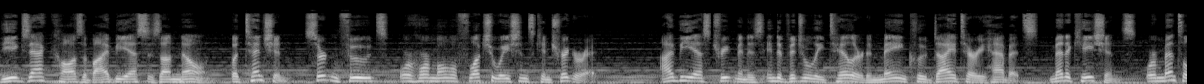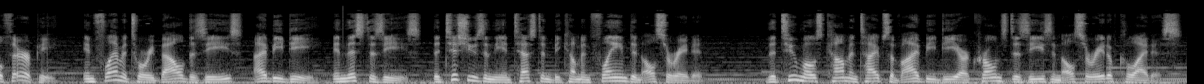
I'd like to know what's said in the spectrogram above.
The exact cause of IBS is unknown, but tension, certain foods, or hormonal fluctuations can trigger it. IBS treatment is individually tailored and may include dietary habits, medications, or mental therapy. Inflammatory bowel disease, IBD. In this disease, the tissues in the intestine become inflamed and ulcerated. The two most common types of IBD are Crohn's disease and ulcerative colitis.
